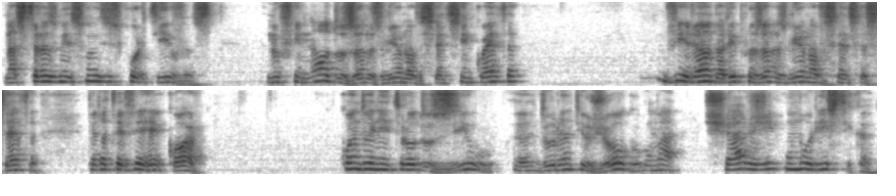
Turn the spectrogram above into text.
nas transmissões esportivas. No final dos anos 1950, virando ali para os anos 1960 pela TV Record, quando ele introduziu, eh, durante o jogo, uma charge humorística.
